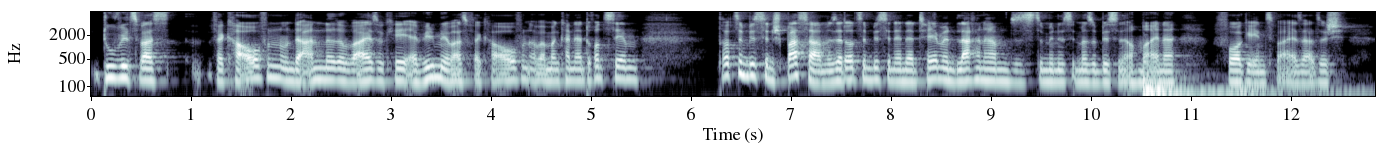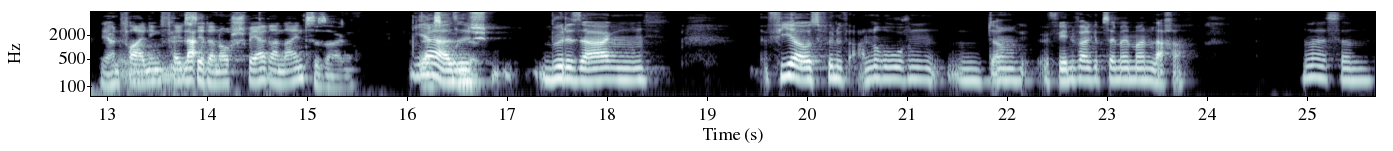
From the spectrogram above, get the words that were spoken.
du willst was verkaufen und der andere weiß, okay, er will mir was verkaufen, aber man kann ja trotzdem trotzdem ein bisschen Spaß haben, ist ja trotzdem ein bisschen Entertainment, Lachen haben, das ist zumindest immer so ein bisschen auch meine Vorgehensweise. Also ich ja, und vor allen Dingen fällt es dir dann auch schwerer, Nein zu sagen. Ja, also ich würde sagen, vier aus fünf Anrufen, da, auf jeden Fall gibt es immer mal einen Lacher. Na, ist dann,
